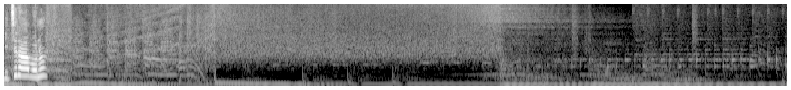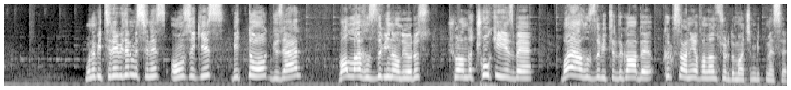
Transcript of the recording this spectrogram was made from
Bitir abi onu. Bunu bitirebilir misiniz? 18. Bitti o. Güzel. Vallahi hızlı bin alıyoruz. Şu anda çok iyiyiz be. Bayağı hızlı bitirdik abi. 40 saniye falan sürdü maçın bitmesi.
